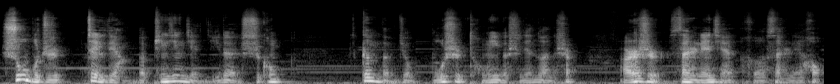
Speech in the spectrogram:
殊不知，这两个平行剪辑的时空根本就不是同一个时间段的事儿，而是三十年前和三十年后。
